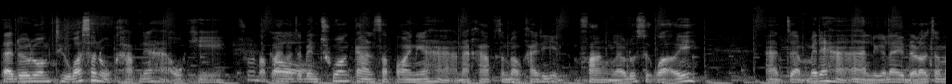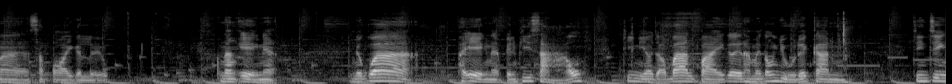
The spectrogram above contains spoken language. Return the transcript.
แต่โดยรวมถือว่าสนุกครับเนื้อหาโอเค ช่วงต่อไปเราจะเป็นช่วงการสปอยเนื้อหานะครับสำหรับใครที่ฟังแล้วรู้สึกว่า เอ้ย อาจจะไม่ได้หาอ่านหรืออะไร เดี๋ยวเราจะมาสปอยกันเลยนางเอกเนี่ยนึกว่า พระเอกเนี่ยเป็นพี่สาวที่หนีออกจากบ้านไปก็เลยทำให้ต้องอยู่ด้วยกัน จริง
